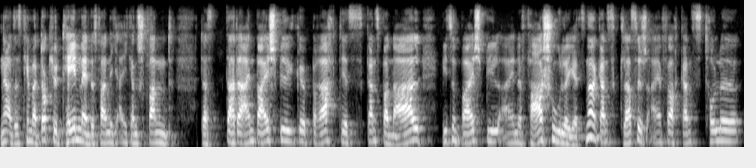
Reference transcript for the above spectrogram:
Ja, also das Thema Docutainment, das fand ich eigentlich ganz spannend. Das, da hat er ein Beispiel gebracht, jetzt ganz banal, wie zum Beispiel eine Fahrschule jetzt. Ne? Ganz klassisch einfach, ganz tolle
